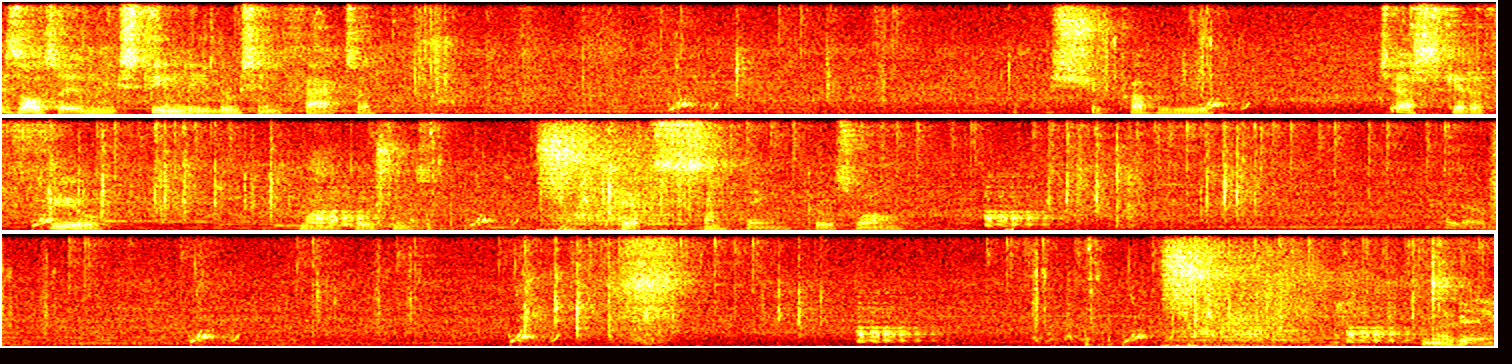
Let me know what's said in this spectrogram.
is also an extremely losing factor. I should probably just get a few mana potions in case something goes wrong. Okay,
